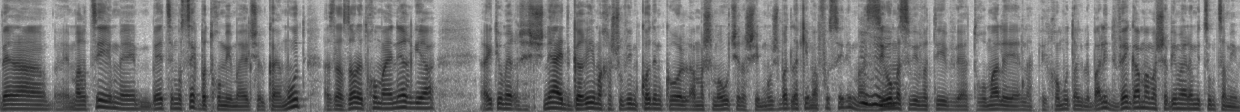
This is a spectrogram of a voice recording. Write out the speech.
בין המרצים, בעצם עוסק בתחומים האלה של קיימות. אז לחזור לתחום האנרגיה, הייתי אומר ששני האתגרים החשובים, קודם כל, המשמעות של השימוש בדלקים הפוסיליים, mm-hmm. הזיהום הסביבתי והתרומה להתחממות הגלובלית, וגם המשאבים האלה מצומצמים.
